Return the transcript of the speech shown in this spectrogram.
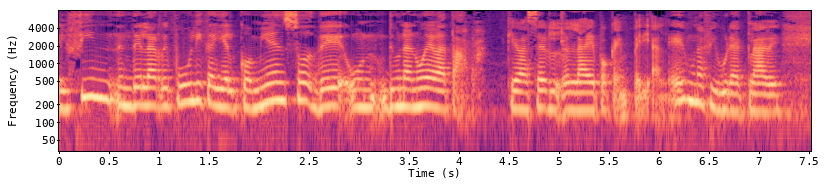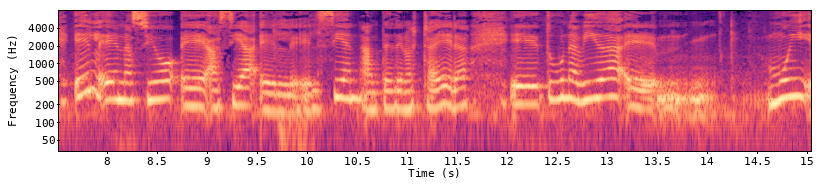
el fin de la República y el comienzo de, un, de una nueva etapa que va a ser la época imperial. Es una figura clave. Él nació hacia el, el, 100, antes de nuestra era. tuvo una vida muy,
